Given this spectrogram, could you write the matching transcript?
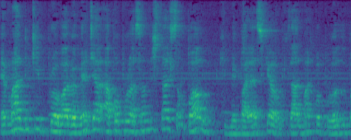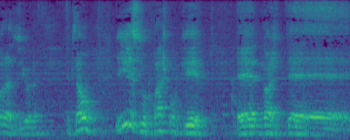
é mais do que provavelmente a, a, população do estado de São Paulo, que me parece que é o estado mais populoso do Brasil. Né? Então, isso faz com que é, nós é,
